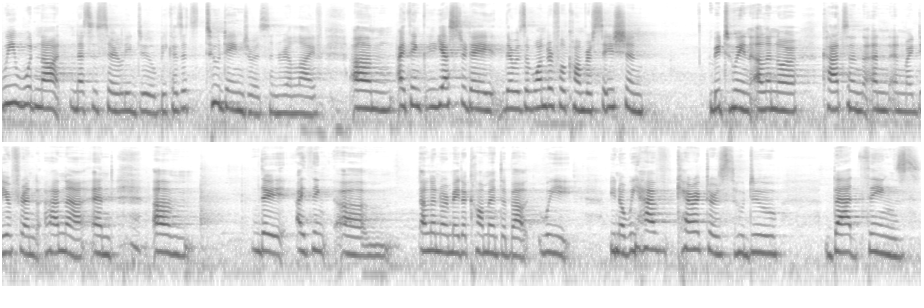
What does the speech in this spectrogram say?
we would not necessarily do because it's too dangerous in real life. Um, I think yesterday there was a wonderful conversation between Eleanor Catton and, and my dear friend Hannah, and um, they, I think um, Eleanor made a comment about we, you know, we have characters who do bad things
